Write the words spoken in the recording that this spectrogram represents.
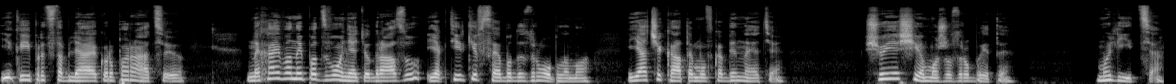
який представляє корпорацію. Нехай вони подзвонять одразу, як тільки все буде зроблено. Я чекатиму в кабінеті. Що я ще можу зробити? Моліться.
